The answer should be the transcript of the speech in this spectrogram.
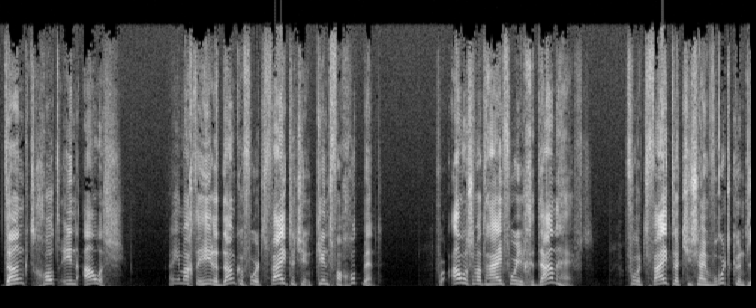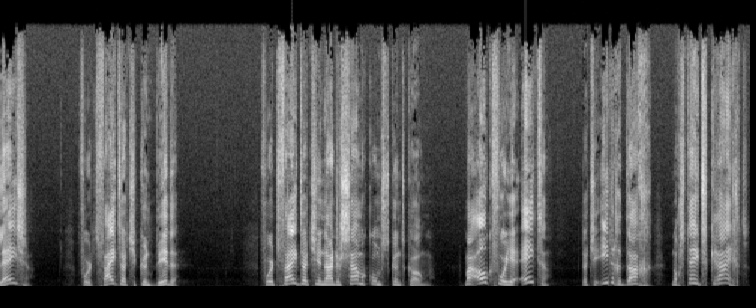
Dankt God in alles. je mag de Heer danken voor het feit dat je een kind van God bent. Voor alles wat Hij voor je gedaan heeft. Voor het feit dat je zijn woord kunt lezen. Voor het feit dat je kunt bidden. Voor het feit dat je naar de samenkomst kunt komen. Maar ook voor je eten. Dat je iedere dag nog steeds krijgt.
